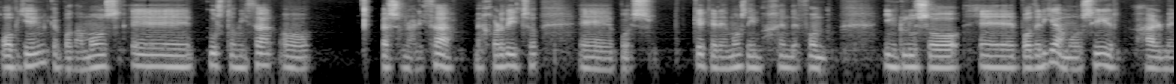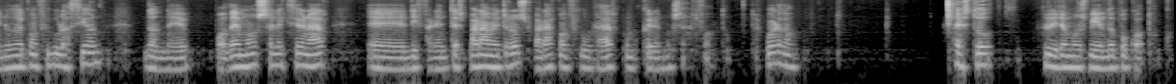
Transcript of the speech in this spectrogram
o bien que podamos eh, customizar o personalizar, mejor dicho, eh, pues que queremos de imagen de fondo. Incluso podríamos ir al menú de configuración donde podemos seleccionar diferentes parámetros para configurar como queremos el fondo. ¿De acuerdo? Esto lo iremos viendo poco a poco.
